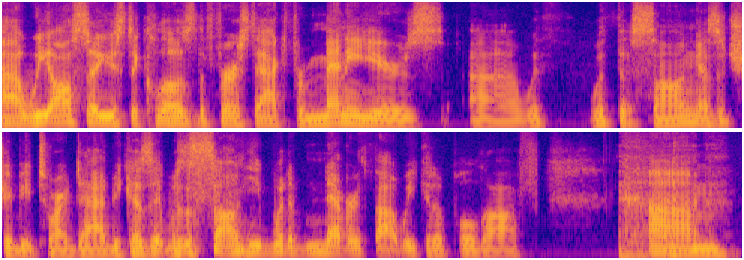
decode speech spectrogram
Uh, we also used to close the first act for many years uh, with with this song as a tribute to our dad because it was a song he would have never thought we could have pulled off. Um,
